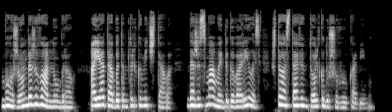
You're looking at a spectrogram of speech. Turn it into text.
Боже, он даже ванну убрал, а я-то об этом только мечтала — даже с мамой договорилась, что оставим только душевую кабину.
